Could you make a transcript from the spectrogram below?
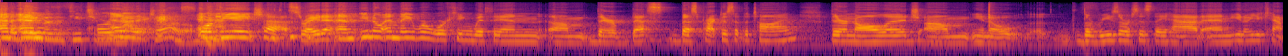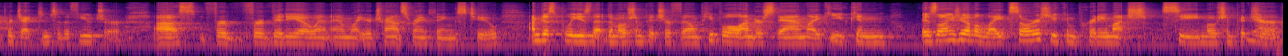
and, and. of the future. Or Matic. VHS. Or VHS, right? And, and, you know, and they were working within um, their best, best practice at the time, their knowledge, um, you know, the resources they had, and, you know, you can't project into the future uh, for, for video and, and what you're transferring things to. I'm just pleased that the motion picture film, people understand, like, you can, as long as you have a light source, you can pretty much see motion picture Yeah.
